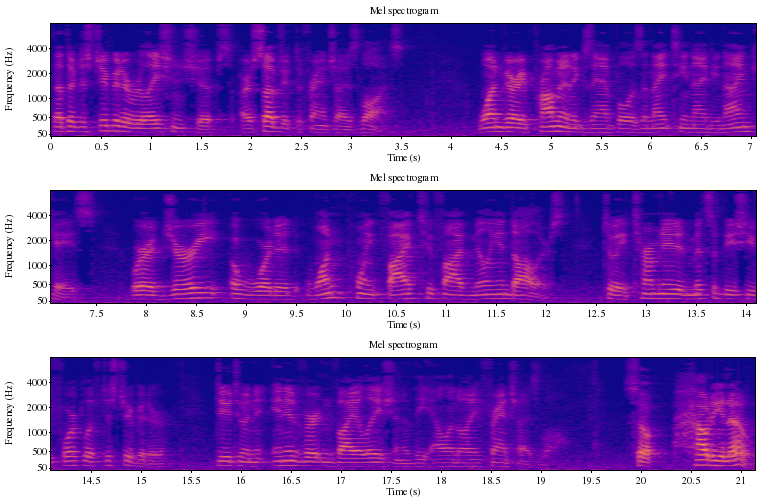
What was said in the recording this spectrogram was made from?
that their distributor relationships are subject to franchise laws. One very prominent example is a 1999 case where a jury awarded $1.525 million to a terminated Mitsubishi forklift distributor due to an inadvertent violation of the Illinois franchise law. So, how do you know?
